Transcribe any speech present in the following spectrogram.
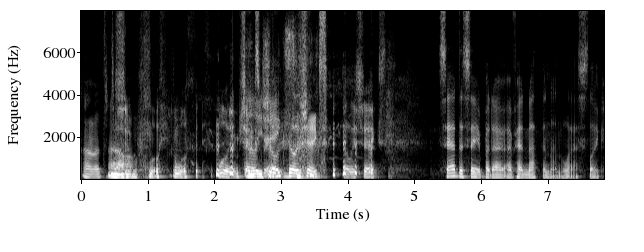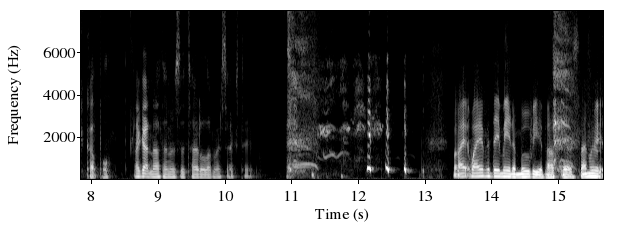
I don't know what to oh. tell Oh. you. William, William Billy Shakespeare. Shakes. Billy Shakes. Billy Shakes. Sad to say, but I, I've had nothing on the list, like a couple. I got nothing was the title of my sex tape. Why, why haven't they made a movie about this? Then we,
